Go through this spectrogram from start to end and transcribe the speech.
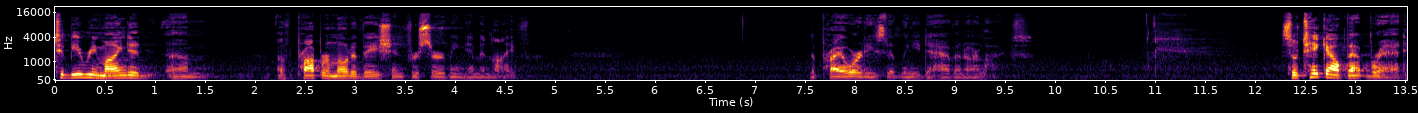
to be reminded um, of proper motivation for serving Him in life. The priorities that we need to have in our lives. So take out that bread.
